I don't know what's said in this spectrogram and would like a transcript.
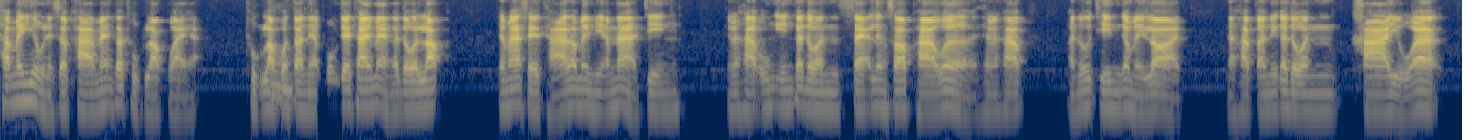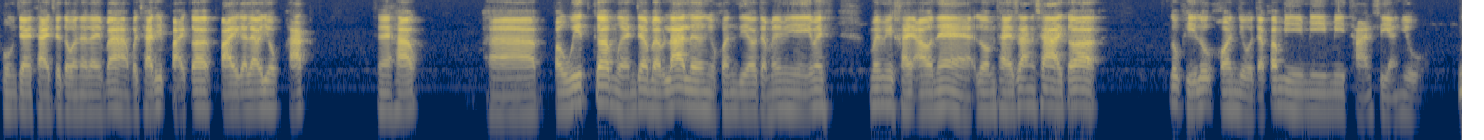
ถ้าไม่อยู่ในสภาแม่งก็ถูกล็อกไว้อะถูกล็อกว่าตอนเนี้ยภูมิใจไทยแม่งก็โดนล็อกใช่ไหมเศรษฐาก็ไม่มีอำนาจจริงใช่ไหมครับอุ๊งอิ๊งก็โดนแซะเรื่องซอฟต์พาวเวอร์ใช่ไหมครับ อนุทินก็ไม่รอดนะครับ ตอนนี้ก็โดนคาอยู่ว่าภูมิใจไทยจะโดนอะไรบ้าง ประชาธิปัตย์ก็ไปกันแล้วยกพรรคใช่ไหมครับอ่าประวิตรก็เหมือนจะแบบร่าเริงอยู่คนเดียวแต่ไม่มีไม่ไม่มีใครเอาแน่ รวมไทยสร้างชาติก็ลูกผีลูกคนอยู่ แต่ก็มีมีมีฐานเสียงอยู่ เอ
